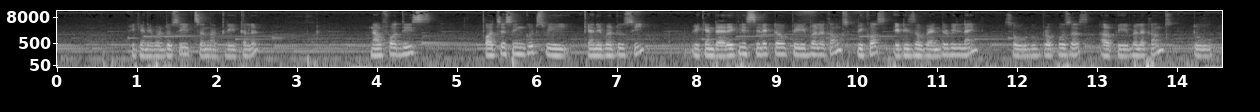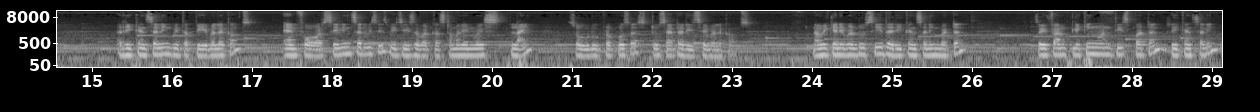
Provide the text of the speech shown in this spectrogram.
we can able to see it's in a gray color now for this purchasing goods we can able to see. We can directly select our payable accounts because it is a vendor bill line. So Odoo propose us a payable accounts to reconciling with the payable accounts. And for selling services which is our customer invoice line so Odoo propose us to set a receivable accounts. Now we can able to see the reconciling button. So if i'm clicking on this button reconciling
